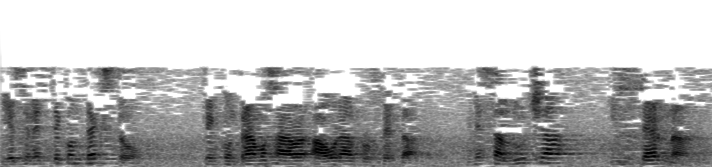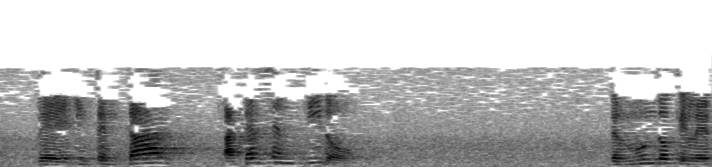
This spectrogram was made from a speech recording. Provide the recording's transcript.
Y es en este contexto que encontramos ahora al profeta, en esa lucha interna de intentar hacer sentido del mundo que le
